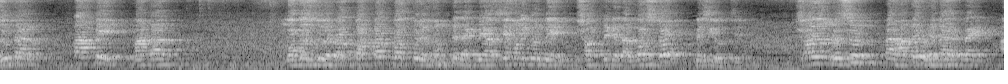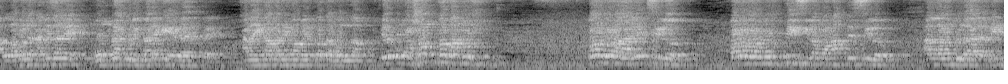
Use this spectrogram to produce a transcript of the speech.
জুতার তাপে মাথার মগজগুলো টক টক টক টক করে ঘুরতে থাকবে আর সে মনে করবে সব থেকে তার কষ্ট বেশি হচ্ছে। স্বয়ং রসুল তার হাতেও হেদায়ত নাই। আল্লাহ বলেন, আমি জানে গোমরা করি তাদেরকে হেদায়ত দেয় আমি কামার ইমামের কথা বললাম। এরকম অসংখ্য মানুষ, বড় বড় আলেম ছিল, বড় বড় মুফতি ছিল, মহাদ্দেশ ছিল। আল্লাহ রাব্বুল আলামিন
